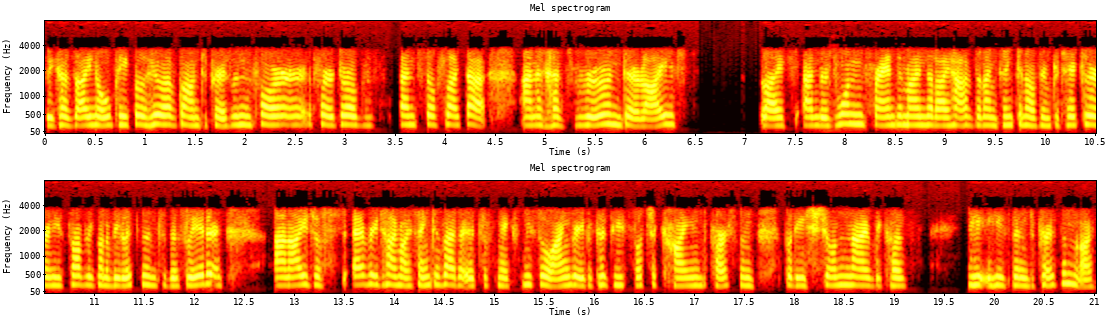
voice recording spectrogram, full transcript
Because I know people who have gone to prison for, for drugs and stuff like that, and it has ruined their lives. Like, and there's one friend of mine that I have that I'm thinking of in particular, and he's probably going to be listening to this later. And I just, every time I think about it, it just makes me so angry because he's such a kind person, but he's shunned now because he, he's been to prison. Like,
